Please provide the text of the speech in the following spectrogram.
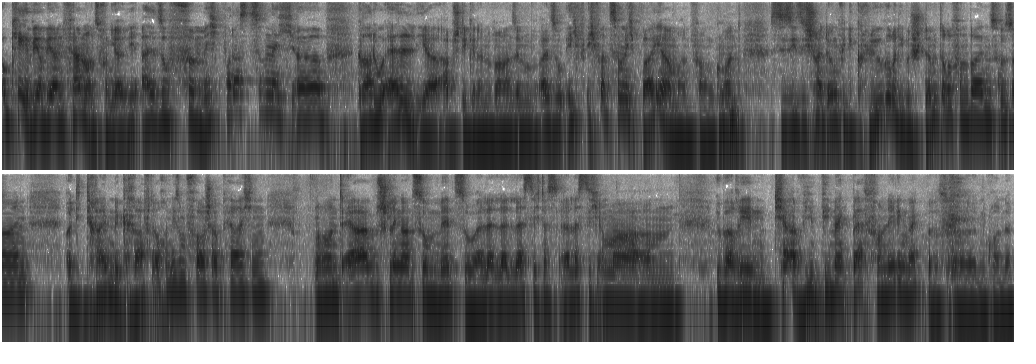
okay, wir, wir entfernen uns von ihr. Also für mich war das ziemlich äh, graduell, ihr Abstieg in den Wahnsinn. Also ich, ich war ziemlich bei ihr am Anfang. Mhm. Und sie, sie, sie scheint irgendwie die klügere, die bestimmtere von beiden zu sein. Die treibende Kraft auch in diesem Forscherpärchen. Und er schlingert so mit, so. Er, er lässt sich das, er lässt sich immer ähm, überreden. Tja, wie, wie Macbeth von Lady Macbeth äh, im Grunde.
